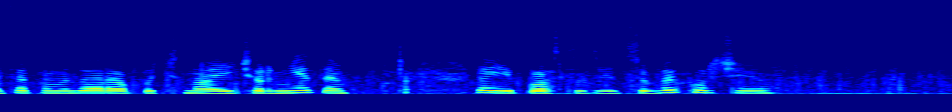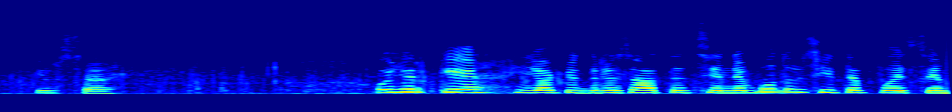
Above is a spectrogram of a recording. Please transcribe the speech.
оця помідора починає чорніти. Я її просто звідси викорчую і все. Огірки я підрізати ці не буду в цій теплиці.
